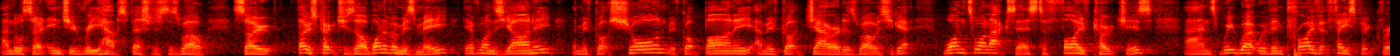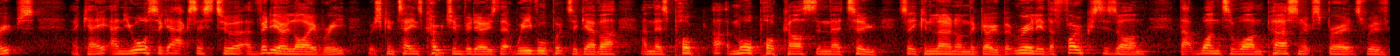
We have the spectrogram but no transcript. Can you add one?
and also an injury rehab specialist as well. So, those coaches are one of them is me, the other one's Yanni, then we've got Sean, we've got Barney, and we've got Jared as well. So, you get one to one access to five coaches, and we work within private Facebook groups okay? And you also get access to a, video library which contains coaching videos that we've all put together and there's pod, uh, more podcasts in there too so you can learn on the go. But really the focus is on that one-to-one personal experience with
